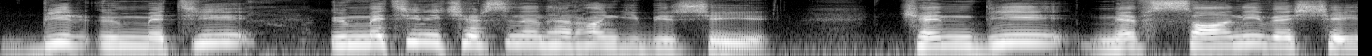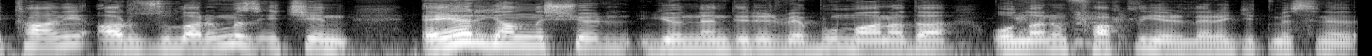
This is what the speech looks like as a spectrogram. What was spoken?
bir ümmeti ümmetin içerisinden herhangi bir şeyi kendi nefsani ve şeytani arzularımız için eğer yanlış yönlendirir ve bu manada onların farklı yerlere gitmesine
